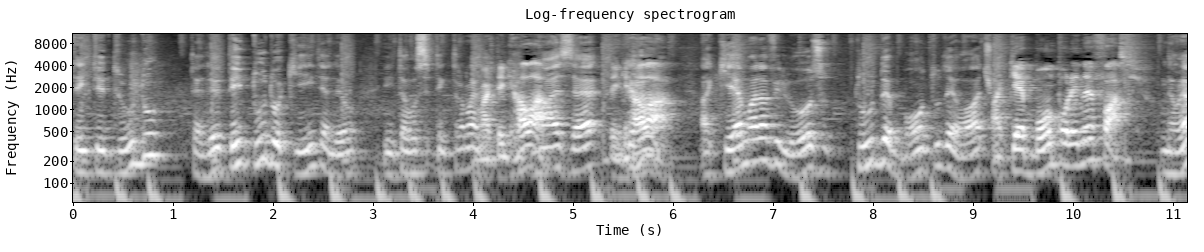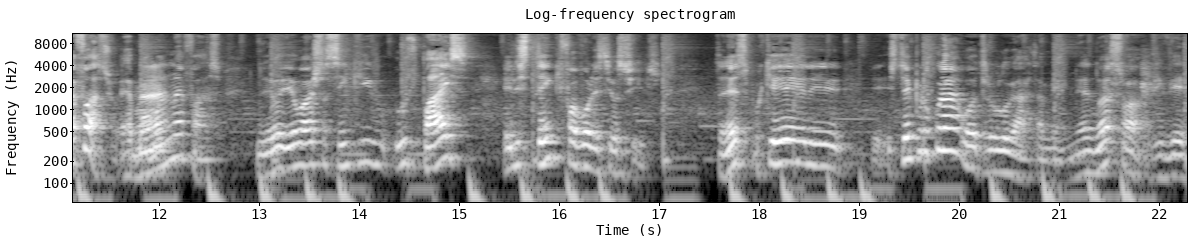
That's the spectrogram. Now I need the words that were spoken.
tem que ter tudo, entendeu? Tem tudo aqui, entendeu? Então você tem que trabalhar. Mas tem que ralar. Mas é. Tem que ralar. Aqui é maravilhoso, tudo é bom, tudo é ótimo. Aqui é bom, porém não é fácil. Não é fácil, é bom, Né? mas não é fácil. Eu, eu acho assim que os pais, eles têm que favorecer os filhos. Entendeu? Porque ele- eles têm que procurar outro lugar também, né? Não é só viver.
